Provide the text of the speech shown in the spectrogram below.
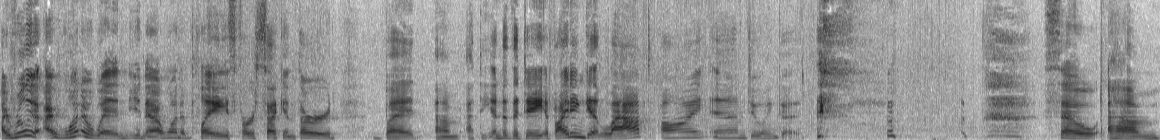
I really I want to win. You know, I want to place first, second, third. But um, at the end of the day, if I didn't get lapped, I am doing good. so um,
